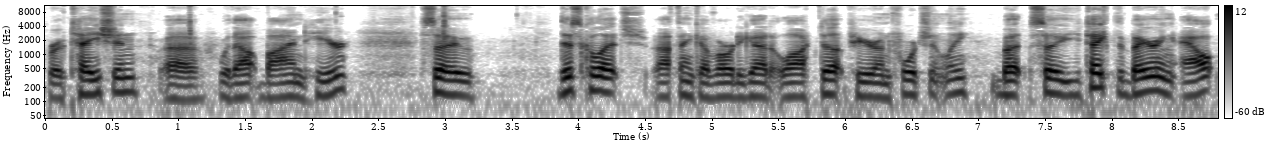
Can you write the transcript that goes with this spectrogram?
rotation uh, without bind here. So this clutch, I think I've already got it locked up here, unfortunately. But so you take the bearing out,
